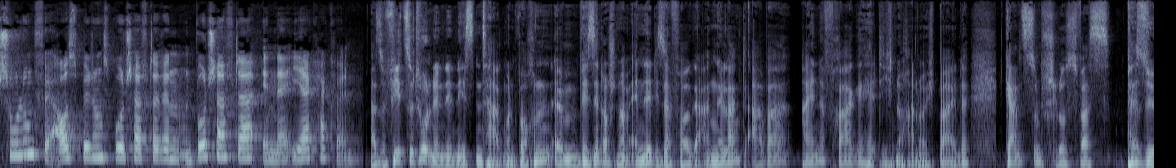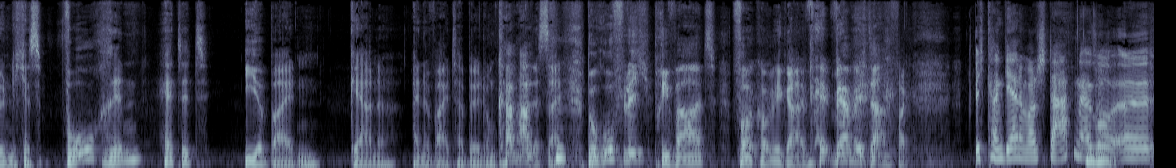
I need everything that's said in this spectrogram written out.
Schulung für Ausbildungsbotschafterinnen und Botschafter in der IHK Köln. Also viel zu tun in den nächsten Tagen und Wochen. Ähm, wir sind auch schon am Ende dieser Folge angelangt, aber eine Frage hätte ich noch an euch beide. Ganz zum Schluss was Persönliches. Worin hättet ihr beiden gerne eine Weiterbildung? Kann alles sein. Beruflich, privat, vollkommen egal. Wer, wer möchte anfangen? Ich kann gerne mal starten. Also äh,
